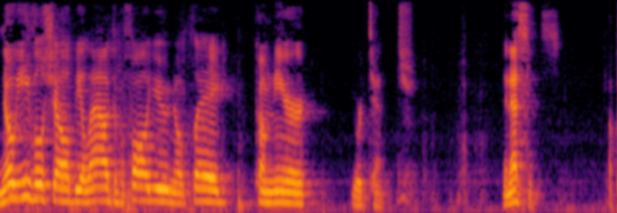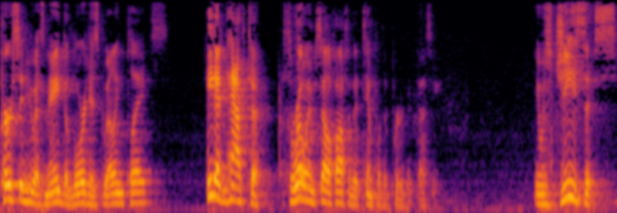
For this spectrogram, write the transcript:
No evil shall be allowed to befall you, no plague come near your tent. In essence, a person who has made the Lord his dwelling place, he doesn't have to throw himself off of the temple to prove it, does he? It was Jesus'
